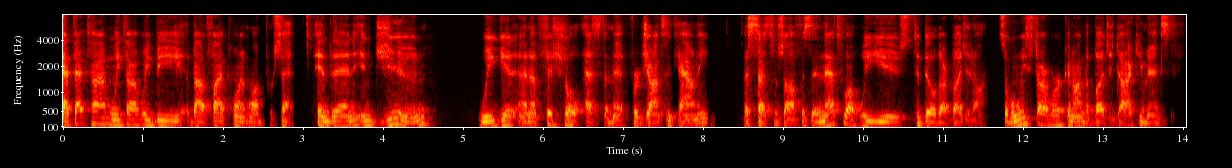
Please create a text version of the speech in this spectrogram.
at that time, we thought we'd be about 5.1%. And then in June, we get an official estimate for Johnson County assessor's office. And that's what we use to build our budget on. So when we start working on the budget documents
